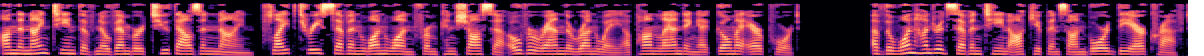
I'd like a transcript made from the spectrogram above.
On 19 November 2009, Flight 3711 from Kinshasa overran the runway upon landing at Goma Airport. Of the 117 occupants on board the aircraft,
